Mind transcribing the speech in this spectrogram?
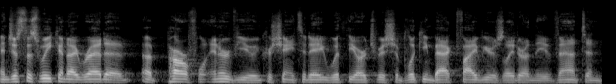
And just this weekend, I read a, powerful interview in Christianity Today with the Archbishop, looking back five years later on the event. And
